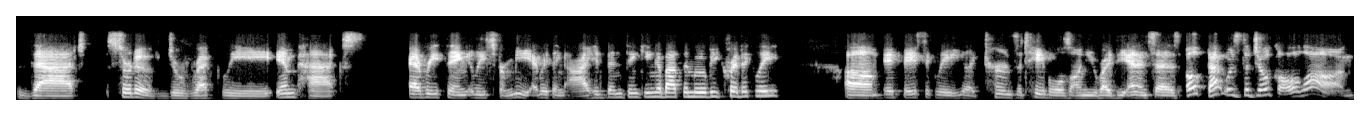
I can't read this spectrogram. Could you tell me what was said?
that sort of directly impacts everything, at least for me, everything I had been thinking about the movie critically. Um, it basically like turns the tables on you right at the end and says, "Oh, that was the joke all along."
